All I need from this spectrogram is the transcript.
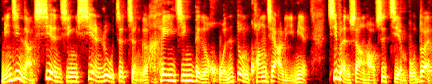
民进党。现金陷入这整个黑金这个混沌框架里面，基本上哈是剪不断、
